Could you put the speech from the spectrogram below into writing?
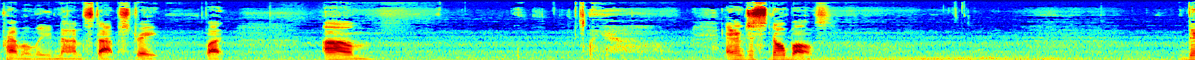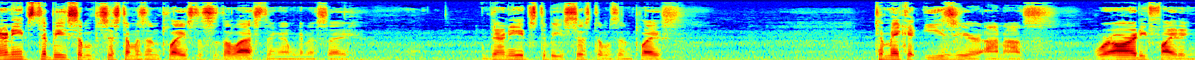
probably nonstop straight. But, um, and it just snowballs. There needs to be some systems in place. This is the last thing I'm going to say. There needs to be systems in place to make it easier on us. We're already fighting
